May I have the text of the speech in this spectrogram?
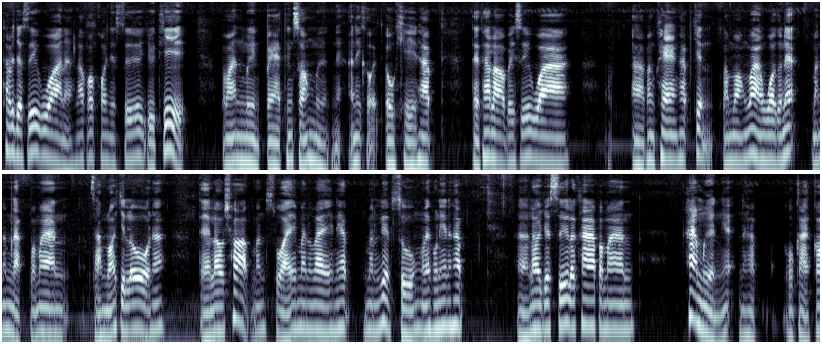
ถ้าเราจะซื้อวัวนะเราก็ควรจะซื้ออยู่ที่ประมาณ 1 8ื่นถึง20,000เนี่ยอันนี้ก็โอเคครับ แต่ถ้าเราไปซื้อวัวอ่าแพงครับเช่นเรามองว่าวัวตัวเนี้ยมันน้ำหนักประมาณ 300กิโลนะแต่เราชอบมันสวยมันอะไรเนี่ยมันเลือดสูงอะไรพวกนี้นะครับ เราจะซื้อราคาประมาณ 50,000เงี้ยนะครับ โอกาสก็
